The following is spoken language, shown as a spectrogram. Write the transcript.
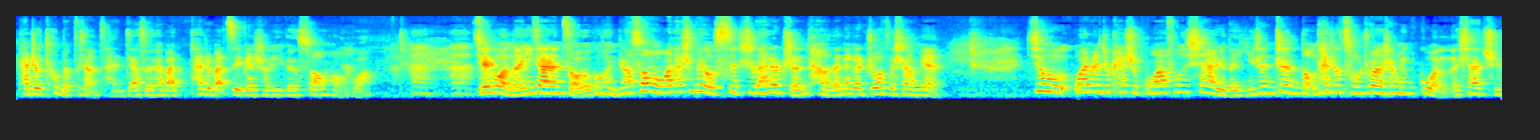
他就特别不想参加，所以他把他就把自己变成了一根酸黄瓜。结果呢，一家人走了过后，你知道酸黄瓜它是没有四肢的，它就只能躺在那个桌子上面，就外面就开始刮风下雨的一阵震动，它就从桌子上面滚了下去，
